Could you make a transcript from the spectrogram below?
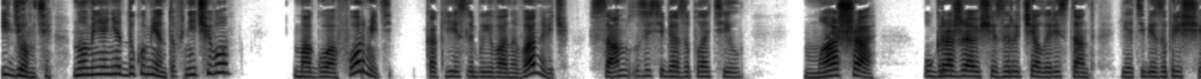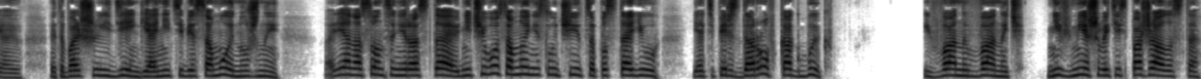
Идемте, но у меня нет документов, ничего. Могу оформить, как если бы Иван Иванович сам за себя заплатил. Маша! — угрожающе зарычал арестант. «Я тебе запрещаю. Это большие деньги, они тебе самой нужны. А я на солнце не растаю, ничего со мной не случится, постою. Я теперь здоров, как бык». «Иван Иваныч, не вмешивайтесь, пожалуйста».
